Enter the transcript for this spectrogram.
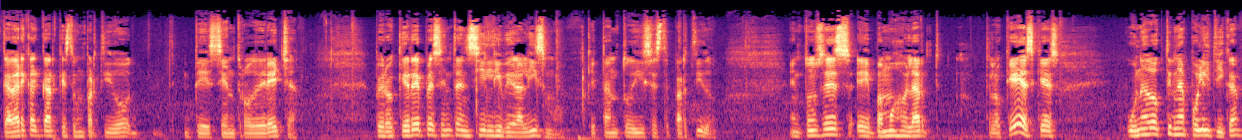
Cabe recalcar que este es un partido de centro derecha. Pero ¿qué representa en sí el liberalismo? que tanto dice este partido? Entonces eh, vamos a hablar de lo que es, que es una doctrina política,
